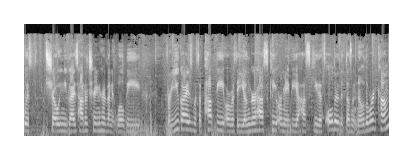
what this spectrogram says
with showing you guys how to train her than it will be for you guys with a puppy or with a younger husky or maybe a husky that's older that doesn't know the word come.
